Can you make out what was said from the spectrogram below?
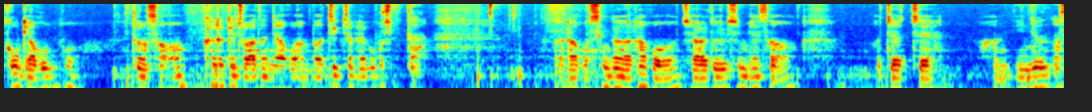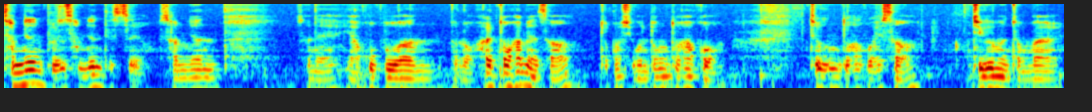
꼭 야구부 들어서 그렇게 좋아하던 야구 한번 직접 해보고 싶다 라고 생각을 하고 재활도 열심히 해서 어째어째 한 2년, 아, 3년, 벌써 3년 됐어요. 3년 전에 야구부원으로 활동하면서 조금씩 운동도 하고 적응도 하고 해서 지금은 정말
